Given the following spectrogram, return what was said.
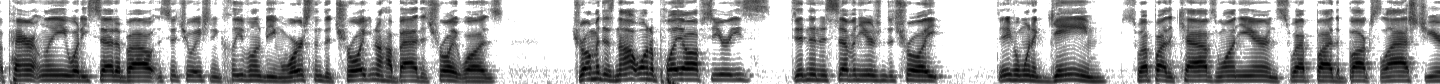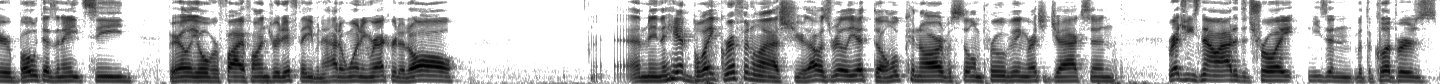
Apparently, what he said about the situation in Cleveland being worse than Detroit. You know how bad Detroit was. Drummond does not want a playoff series. Didn't in his seven years in Detroit. Didn't even win a game. Swept by the Cavs one year and swept by the Bucks last year, both as an eight seed, barely over 500 if they even had a winning record at all. I mean, they had Blake Griffin last year. That was really it, though. Luke Kennard was still improving. Reggie Jackson. Reggie's now out of Detroit. He's in with the Clippers.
